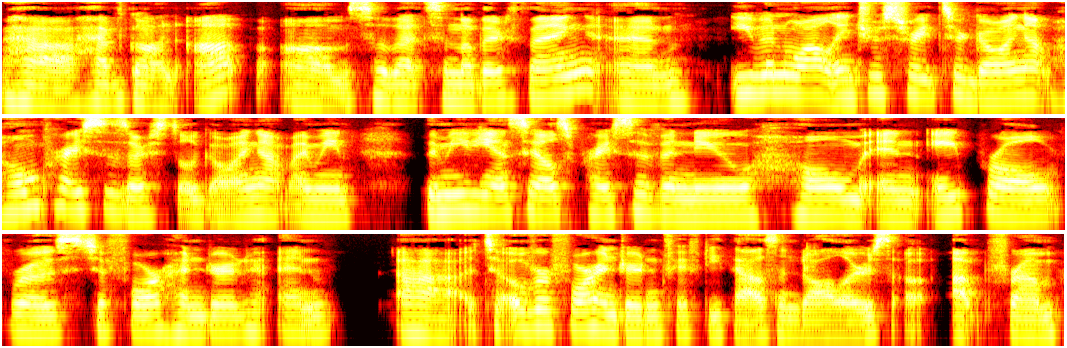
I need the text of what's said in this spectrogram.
uh, have gone up. Um, so that's another thing. And even while interest rates are going up home prices are still going up. I mean the median sales price of a new home in april rose to 400 and uh, to over $450,000 uh, up from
